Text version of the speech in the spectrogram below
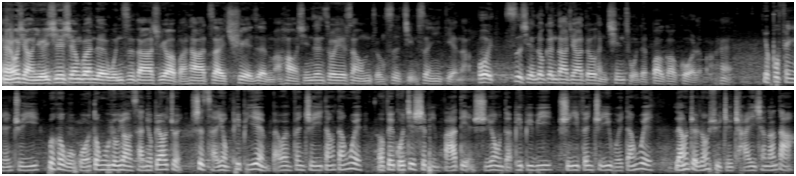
哎，我想有一些相关的文字，大家需要把它再确认嘛。哈，行政作业上我们总是谨慎一点啦。不过事先都跟大家都很清楚的报告过了嘛。嘿，有部分人质疑，为何我国动物用药残留标准是采用 ppm 百万分之一当单位，而非国际食品法典使用的 ppb 十亿分之一为单位？两者容许值差异相当大。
